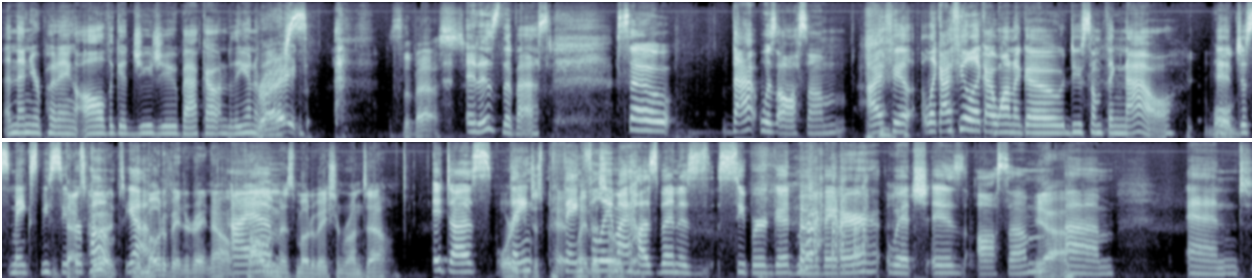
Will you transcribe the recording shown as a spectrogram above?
and then you're putting all the good juju back out into the universe. Right? It's the best. It is the best. So that was awesome. I feel like I feel like I want to go do something now. Well, it just makes me super That's pumped. good. Yeah. You're motivated right now. I Problem am. is motivation runs out. It does. Or you can just pa- play this thankfully, my husband is super good motivator, which is awesome. Yeah. Um, and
